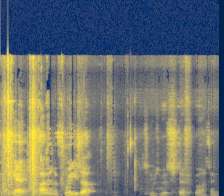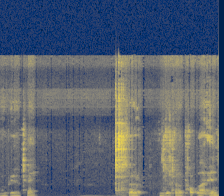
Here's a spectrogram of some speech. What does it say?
Which again I've had in the freezer. Seems a bit stiff, but I think we'll be okay. So I'm just going to pop that in.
